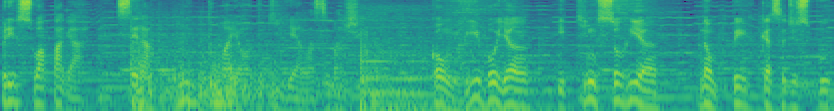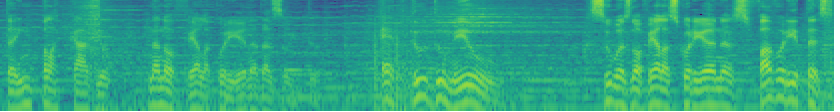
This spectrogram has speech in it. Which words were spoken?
preço a pagar será muito maior do que elas imaginam. Com Lee Boyan e Kim So-hyun, não perca essa disputa implacável na novela coreana das oito. É tudo meu! Suas novelas coreanas favoritas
